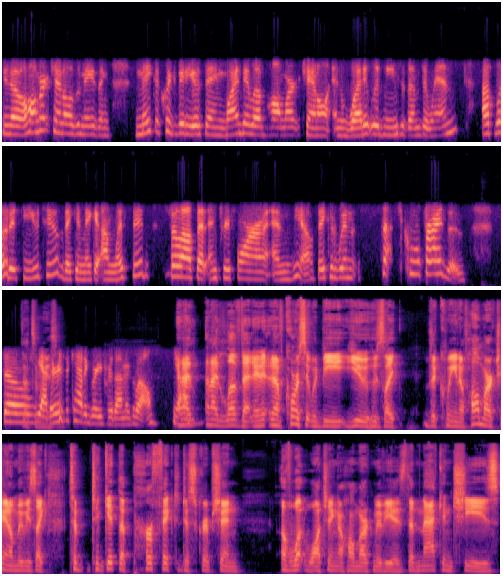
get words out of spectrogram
You know, Hallmark Channel is amazing. Make a quick video saying why they love Hallmark Channel and what it would mean to them to win. Upload it to YouTube. They can make it unlisted, fill out that entry form, and, you know, they could win such cool prizes. So, yeah, there is a category for them as well. Yeah. And I and I love that. And, and of course, it would be you who's like the queen of Hallmark Channel movies. Like to to get the perfect description of what watching a Hallmark movie is, the mac and cheese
